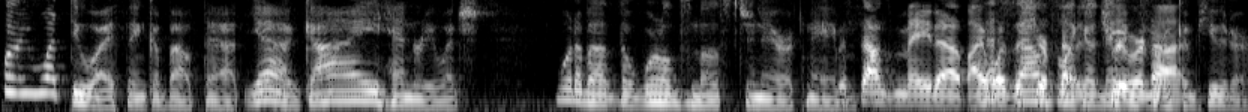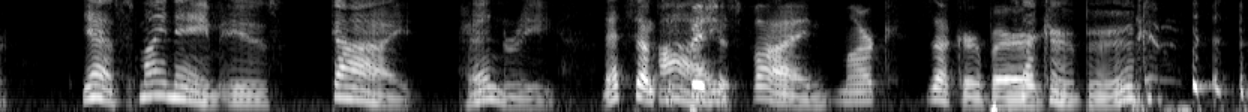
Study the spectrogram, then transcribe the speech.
What, what do I think about that? Yeah, Guy Henry. Which, what about the world's most generic name? This sounds made up. I that wasn't sure if that like was a true or not. computer. Yes, my name is Guy Henry That sounds I- suspicious. Fine, Mark Zuckerberg. Zuckerberg.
